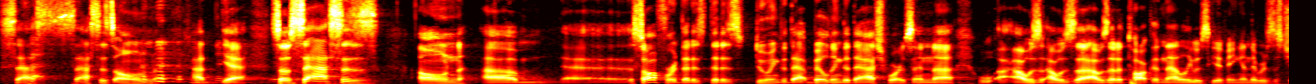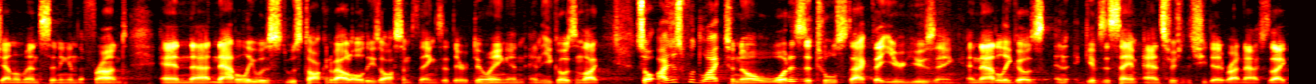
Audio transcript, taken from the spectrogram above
SAS, SAS's own, yeah. So SAS's own um, uh, software that is that is doing the da- building the dashboards. And uh, I was I was uh, I was at a talk that Natalie was giving, and there was this gentleman sitting in the front, and uh, Natalie was was talking about all these awesome things that they're doing, and, and he goes and like, so I just would like to know what is the tool stack that you're using, and Natalie goes and gives the same answer that she did right now. She's like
